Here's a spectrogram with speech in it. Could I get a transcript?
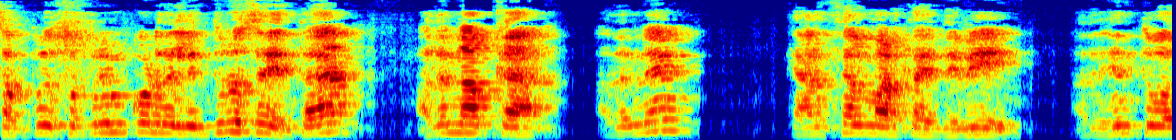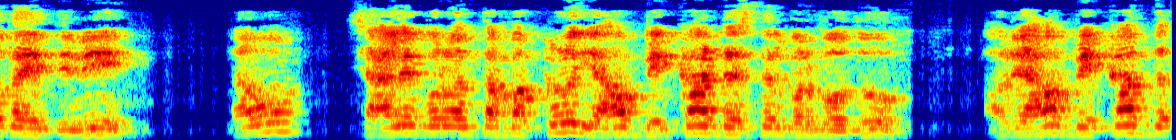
ಸುಪ್ರೀಂ ಸುಪ್ರೀಂ ಕೋರ್ಟ್ದಲ್ಲಿ ಇದ್ರೂ ಸಹಿತ ಅದನ್ನ ನಾವು ಅದನ್ನೇ ಕ್ಯಾನ್ಸಲ್ ಮಾಡ್ತಾ ಇದ್ದೀವಿ. ಅದನ್ನ ಹಿಂತುಗೋತಾ ಇದ್ದೀವಿ. ನಾವು ಶಾಲೆಗೆ ಬರುವಂತ ಮಕ್ಕಳು ಯಾವ ಬೇಕಾದ ಡ್ರೆಸ್ನಲ್ಲಿ ಬರ್ಬೋದು, ಅವ್ರು ಯಾವ ಬೇಕಾದ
